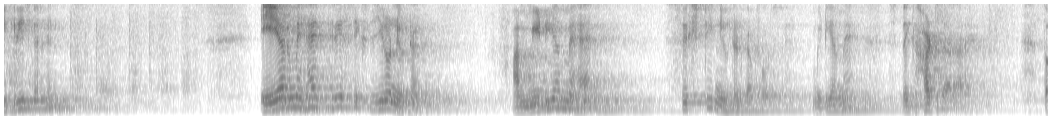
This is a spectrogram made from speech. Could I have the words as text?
डिक्रीज कर गई एयर में है थ्री सिक्स जीरो न्यूटन और मीडियम में है सिक्सटी न्यूटन का फोर्स है मीडियम में घट जा रहा है तो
